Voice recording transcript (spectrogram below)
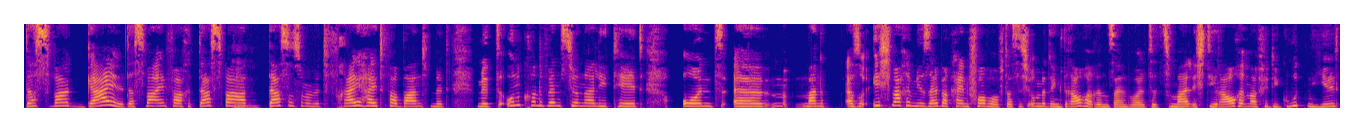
Das war geil. Das war einfach, das war Mhm. das, was man mit Freiheit verband, mit, mit Unkonventionalität. Und äh, man, also ich mache mir selber keinen Vorwurf, dass ich unbedingt Raucherin sein wollte, zumal ich die Raucher immer für die Guten hielt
